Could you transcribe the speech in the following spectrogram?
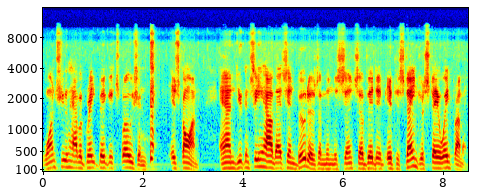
once you have a great big explosion, it's gone. And you can see how that's in Buddhism in the sense of it if it's dangerous, stay away from it.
